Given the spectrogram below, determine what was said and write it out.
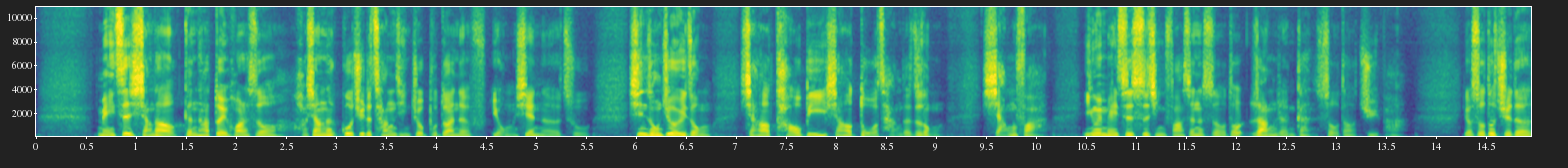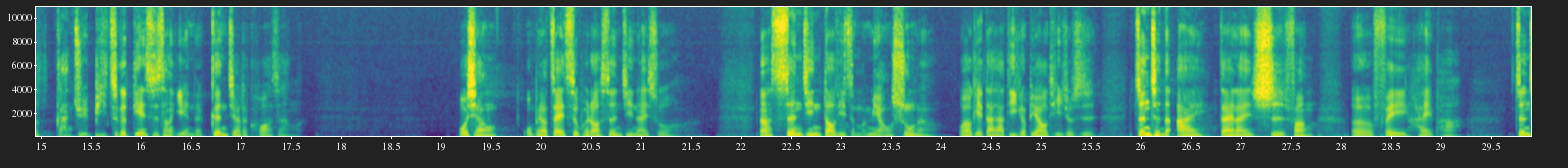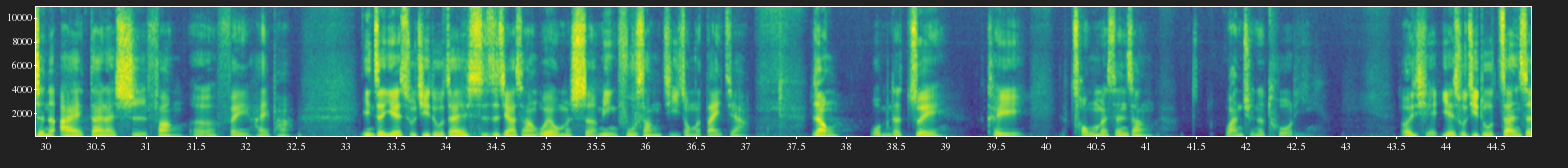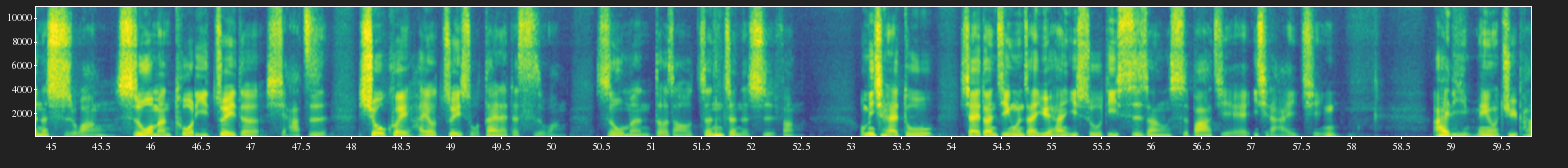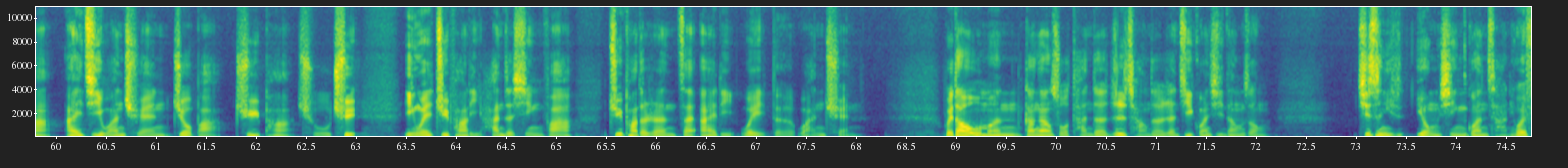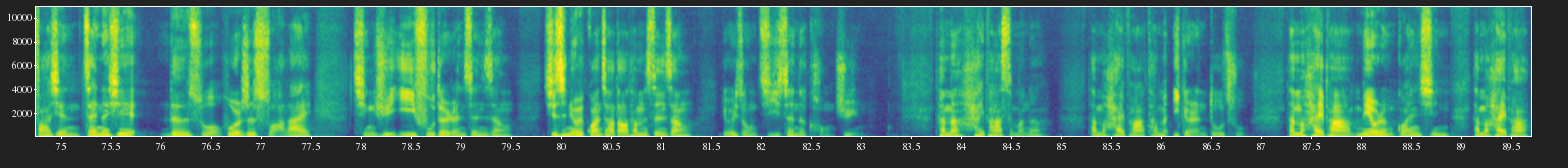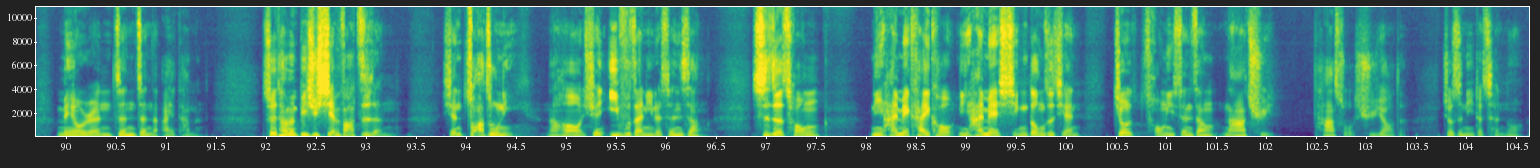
每一次想到跟他对话的时候，好像那过去的场景就不断的涌现而出，心中就有一种想要逃避、想要躲藏的这种想法。因为每次事情发生的时候，都让人感受到惧怕，有时候都觉得感觉比这个电视上演的更加的夸张。我想，我们要再次回到圣经来说。那圣经到底怎么描述呢？我要给大家第一个标题，就是真诚的爱带来释放，而非害怕。真诚的爱带来释放，而非害怕。因着耶稣基督在十字架上为我们舍命，付上极重的代价，让我们的罪可以从我们身上完全的脱离。而且耶稣基督战胜了死亡，使我们脱离罪的辖制、羞愧，还有罪所带来的死亡。使我们得着真正的释放。我们一起来读下一段经文，在约翰一书第四章十八节，一起来，请。爱里没有惧怕，爱既完全，就把惧怕除去，因为惧怕里含着刑罚。惧怕的人在爱里未得完全。回到我们刚刚所谈的日常的人际关系当中，其实你用心观察，你会发现在那些勒索或者是耍赖、情绪依附的人身上。其实你会观察到他们身上有一种极深的恐惧，他们害怕什么呢？他们害怕他们一个人独处，他们害怕没有人关心，他们害怕没有人真正的爱他们，所以他们必须先发制人，先抓住你，然后先依附在你的身上，试着从你还没开口、你还没行动之前，就从你身上拿取他所需要的，就是你的承诺。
